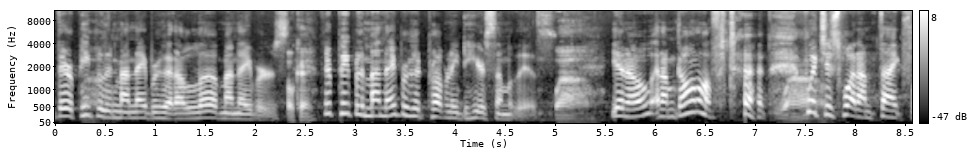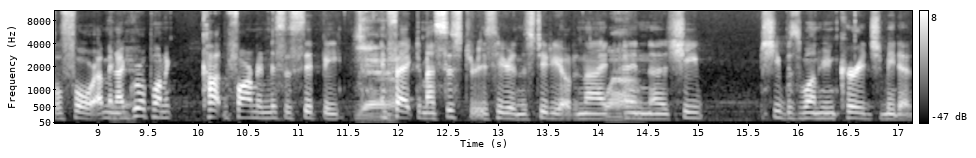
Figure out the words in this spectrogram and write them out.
There are people in my neighborhood. I love my neighbors. Okay. There are people in my neighborhood probably need to hear some of this. Wow. You know, and I'm gone all the time, Wow. which is what I'm thankful for. I mean, I grew up on a cotton farm in Mississippi. Yeah. In fact, my sister is here in the studio tonight, Wow. and uh, she she was the one who encouraged me to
